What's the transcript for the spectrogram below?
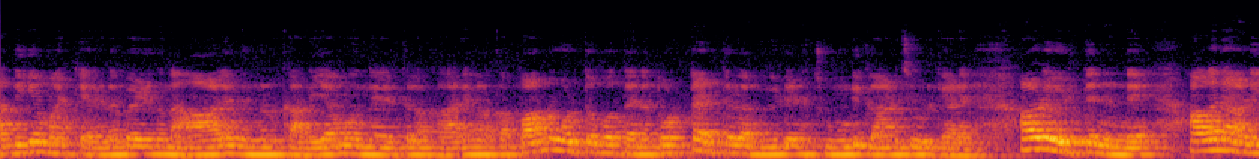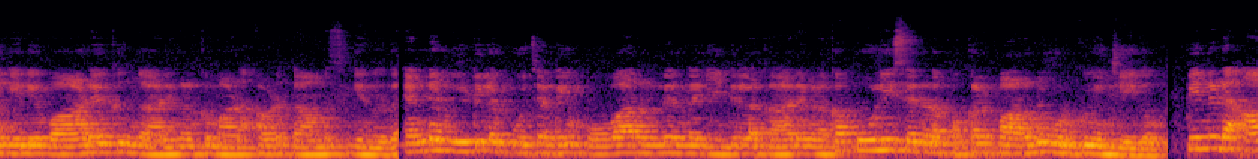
അധികമായിട്ട് ഇടപഴകുന്ന ആളെ നിങ്ങൾക്ക് അറിയാമോ എന്ന തരത്തിലുള്ള കാര്യങ്ങളൊക്കെ പറഞ്ഞു കൊടുത്തപ്പോൾ തന്നെ തൊട്ടടുത്തുള്ള വീടിനെ ചൂണ്ടിക്കാണിച്ചു കൊടുക്കുകയാണ്. അവിടെ ഒരുത്തനുണ്ട്. അവനാണെങ്കിൽ വാടകയ്ക്കും കാര്യങ്ങൾക്കുമാണ് അവിടെ താമസിക്കുന്നത്. എന്റെ വീട്ടിലെ പൂച്ച അധികം പോവാറുണ്ട് എന്ന രീതിയിലുള്ള കാര്യങ്ങളൊക്കെ പോലീസുകാരുടെ പക്കൽ പറഞ്ഞു കൊടുക്കുകയും ചെയ്തു. പിന്നീട് ആ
